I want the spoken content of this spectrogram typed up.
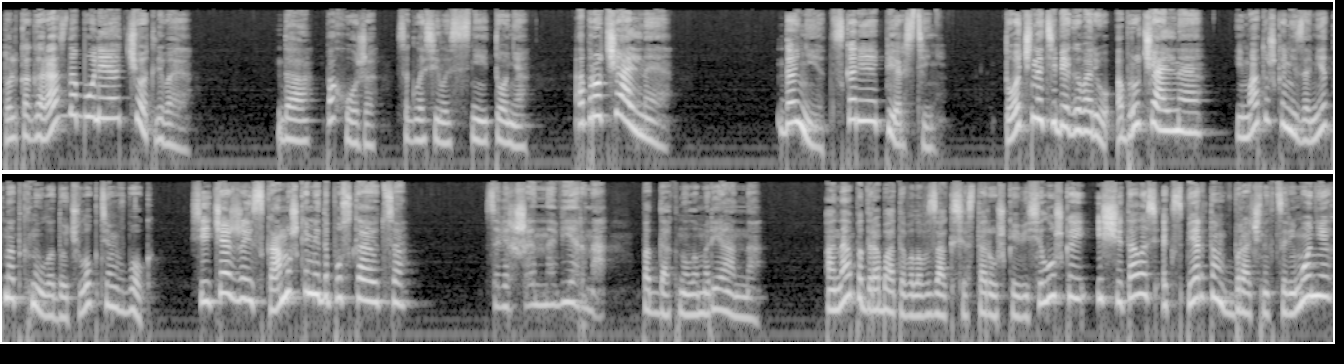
только гораздо более отчетливое». «Да, похоже», – согласилась с ней Тоня. «Обручальное!» «Да нет, скорее перстень». «Точно тебе говорю, обручальное!» И матушка незаметно ткнула дочь локтем в бок. Сейчас же и с камушками допускаются». «Совершенно верно», — поддакнула Марианна. Она подрабатывала в ЗАГСе старушкой-веселушкой и считалась экспертом в брачных церемониях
